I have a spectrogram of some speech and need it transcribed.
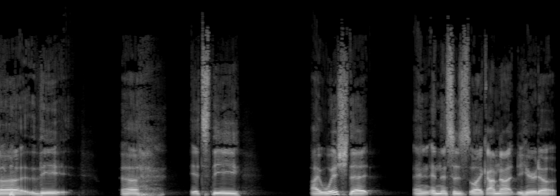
uh, the uh, it's the I wish that, and and this is like I'm not here to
